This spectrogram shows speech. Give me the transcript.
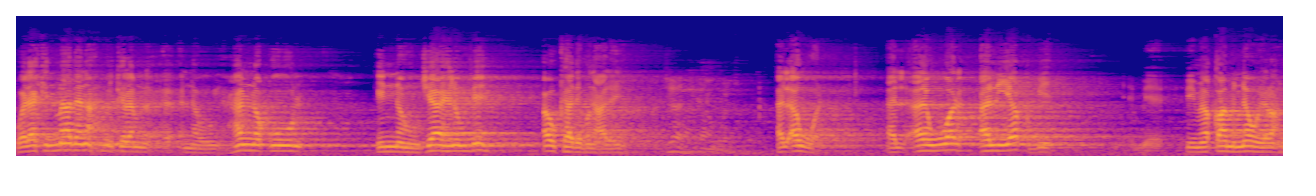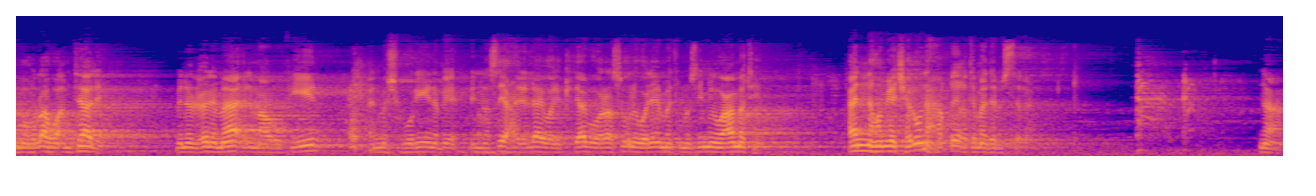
ولكن ماذا نحمل كلام النووي؟ هل نقول إنه جاهل به أو كاذب عليه؟ الأول. الأول اليق بمقام النووي رحمه الله وأمثاله من العلماء المعروفين المشهورين بالنصيحة لله ولكتابه ورسوله ولأئمة المسلمين وعامتهم أنهم يجهلون حقيقة مذهب السلف. نعم.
